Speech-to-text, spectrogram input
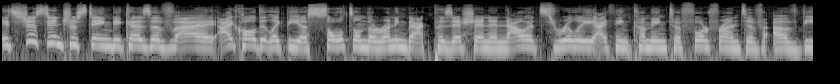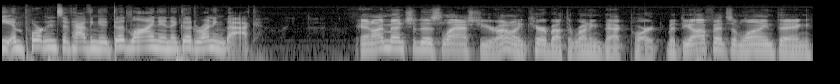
It's just interesting because of I, I called it like the assault on the running back position, and now it's really I think coming to forefront of of the importance of having a good line and a good running back. And I mentioned this last year. I don't even care about the running back part, but the offensive line thing.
